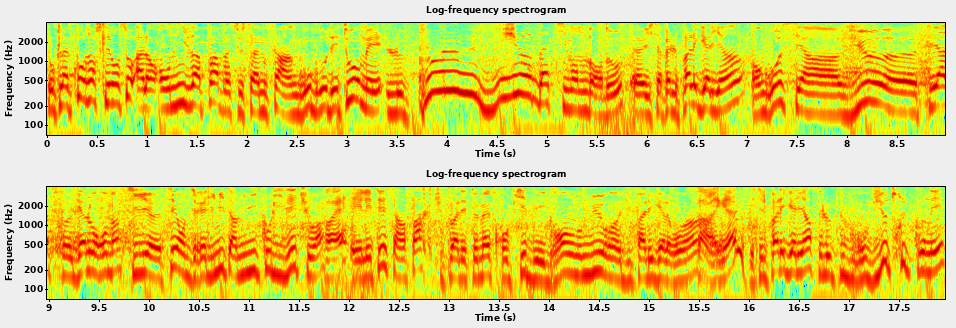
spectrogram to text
Donc la cour Georges Clémenceau, alors on n'y va pas parce que ça va nous faire un gros gros détour, mais le plus vieux bâtiment de Bordeaux, euh, il s'appelle le Palais Gallien. En gros, c'est un vieux théâtre gallo-romain qui, tu sais, on dirait limite un mini colisée, tu vois. Ouais. Et l'été, c'est un parc, tu peux aller te mettre au pied des grands murs du Palais gallo-romain. Ça régale. Et c'est le Palais Gallien, c'est le plus gros vieux truc qu'on ait,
